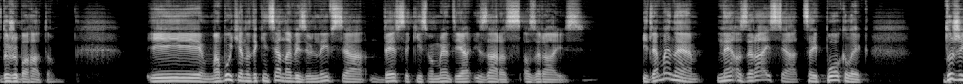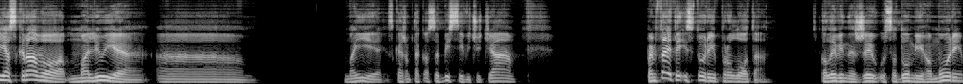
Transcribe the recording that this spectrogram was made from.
дуже багато. І, мабуть, я не до кінця навіть звільнився, десь в якийсь момент я і зараз озираюсь. І для мене не озирайся цей поклик дуже яскраво малює е, мої, скажімо так, особисті відчуття. Пам'ятаєте історію про Лота, коли він жив у Содомі і Гоморі?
